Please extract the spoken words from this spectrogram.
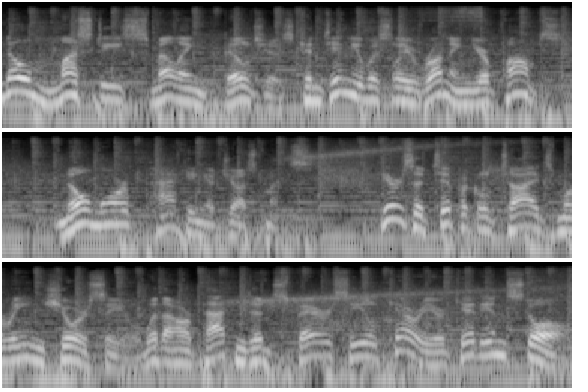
no musty smelling bilges continuously running your pumps, no more packing adjustments. Here's a typical Tides Marine Sure Seal with our patented spare seal carrier kit installed.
